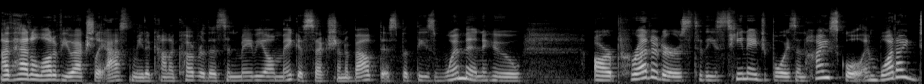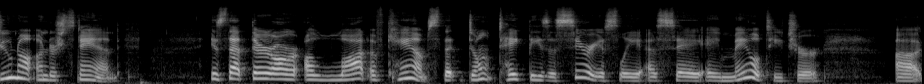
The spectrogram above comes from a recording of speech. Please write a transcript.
I've had a lot of you actually ask me to kind of cover this, and maybe I'll make a section about this. But these women who are predators to these teenage boys in high school, and what I do not understand is that there are a lot of camps that don't take these as seriously as, say, a male teacher uh,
